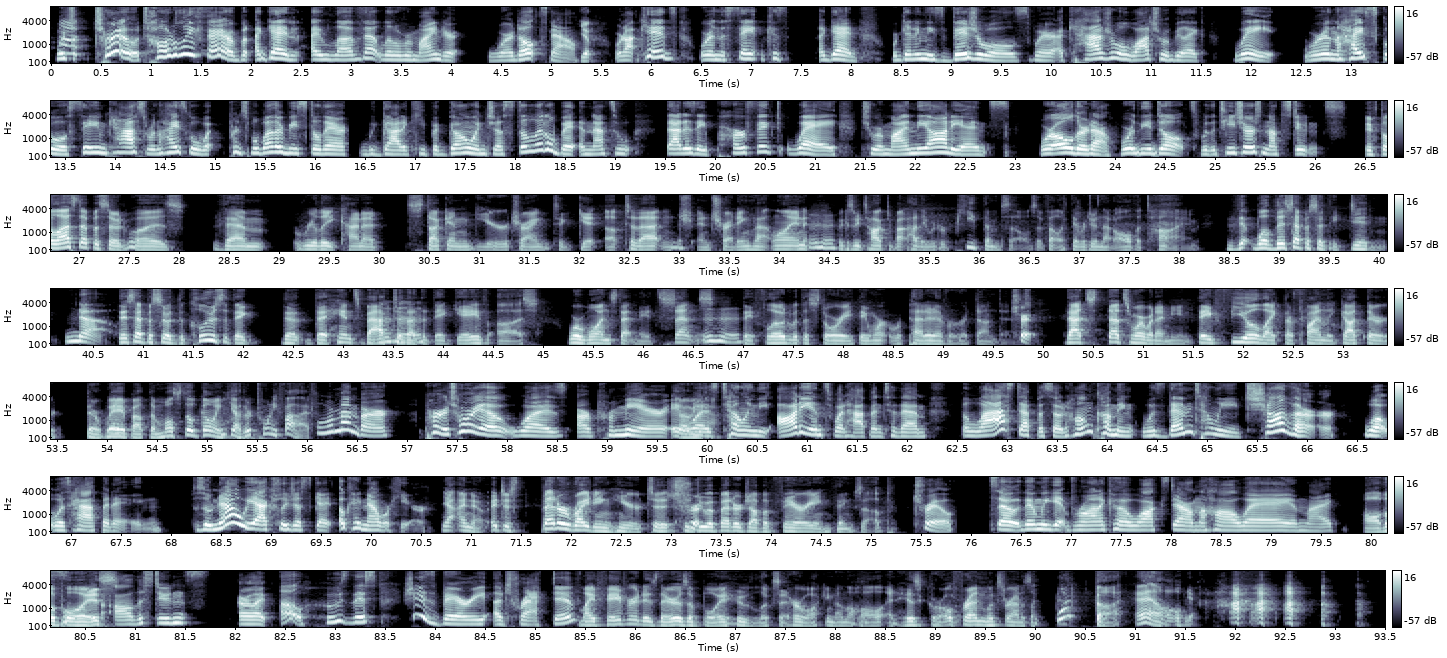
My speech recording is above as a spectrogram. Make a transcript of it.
Which, true, totally fair. But again, I love that little reminder. We're adults now. Yep. We're not kids. We're in the same, because again, we're getting these visuals where a casual watcher would be like, wait, we're in the high school, same cast. We're in the high school. What Principal Weatherby's still there. We got to keep it going just a little bit, and that's a, that is a perfect way to remind the audience we're older now. We're the adults. We're the teachers, not the students. if the last episode was them really kind of stuck in gear trying to get up to that and, and treading that line Mhm. because we talked about how they would repeat themselves it felt like they were doing that all the time Th- well this episode they didn't No. this episode the clues that they the the hints back to that Mhm. that they gave us were ones that made sense Mhm. they flowed with the story they weren't repetitive or redundant True. that's that's more what i mean they feel like they're finally got their their way about them while still going yeah they're 25 Well, remember, Purgatorio was our premiere. It Oh, was yeah. telling the audience what happened to them. The last episode, Homecoming, was them telling each other what was happening. So now we actually just get, okay, now we're here. Yeah, I know. It just better writing here to, to do a better job of varying things up. True. So then we get Veronica walks down the hallway and like All the boys. all the students are like, oh, who's this? She's very attractive. My favorite is there is a boy who looks at her walking down the hall, and his girlfriend looks around and is like, "What the hell?"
